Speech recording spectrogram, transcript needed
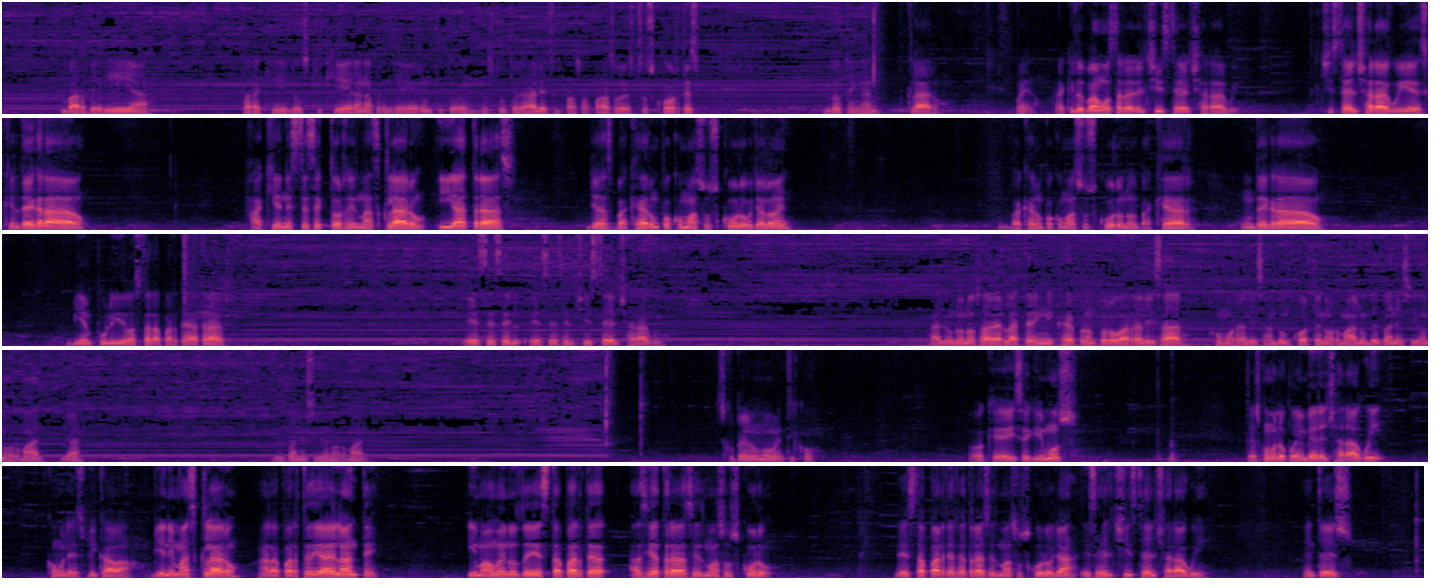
barbería, para que los que quieran aprender los tutoriales, el paso a paso de estos cortes, lo tengan claro. Bueno, aquí les voy a mostrar el chiste del charagui. El chiste del charagui es que el degradado, aquí en este sector es más claro y atrás ya va a quedar un poco más oscuro, ¿ya lo ven? Va a quedar un poco más oscuro, nos va a quedar un degradado bien pulido hasta la parte de atrás. Ese es el, ese es el chiste del charagui. Al uno no saber la técnica, de pronto lo va a realizar como realizando un corte normal, un desvanecido normal, ¿ya? Desvanecido normal. Disculpen un momentico. Ok, seguimos. Entonces como lo pueden ver el charagui, como les explicaba, viene más claro a la parte de adelante y más o menos de esta parte hacia atrás es más oscuro. De esta parte hacia atrás es más oscuro, ¿ya? Ese es el chiste del charagui. Entonces,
